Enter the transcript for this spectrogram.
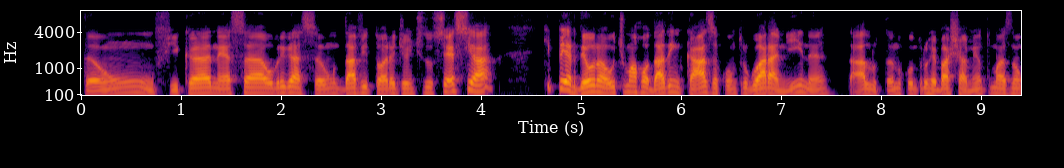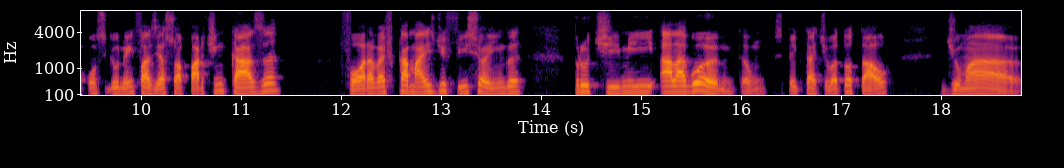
então fica nessa obrigação da vitória diante do CSA, que perdeu na última rodada em casa contra o Guarani, né? Tá lutando contra o rebaixamento, mas não conseguiu nem fazer a sua parte em casa. Fora vai ficar mais difícil ainda para o time alagoano. Então, expectativa total de uma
